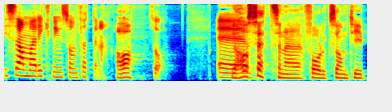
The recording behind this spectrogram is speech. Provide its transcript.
i samma riktning som fötterna. Ja, Så. Eh, jag har sett såna här folk som typ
